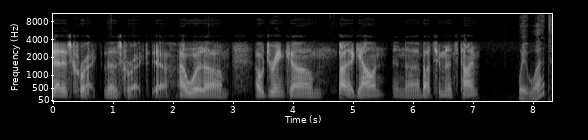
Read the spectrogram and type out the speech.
that is correct. That is correct. Yeah, I would. Um, I would drink um, about a gallon in uh, about two minutes time. Wait, what?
